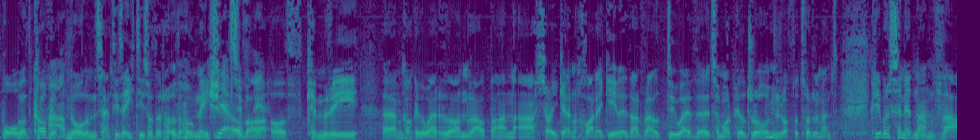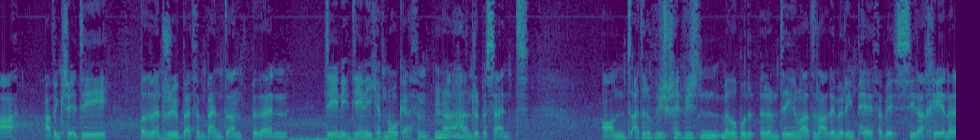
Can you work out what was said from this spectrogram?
pob well, cofio half. nôl yn the 70s, 80s oedd y mm. Home Nations, yeah, oedd, yeah. oedd Cymru, um, Cogydd Iwerddon, Ralban a Lloegr yn chwarae gilydd ar fel diwedd y tymor pil dro mm. drwy'r roth o tournament. Credu bod y syniad na'n dda, a fi'n credu bydde fe'n rhywbeth yn bendant, bydde'n denu, denu cefnogaeth yn mm. 100%. Ond I dunno fi jys credu fi jyst yn meddwl bod yr ymdeimlad yna ddim yr un peth a beth sydd â chi yn y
